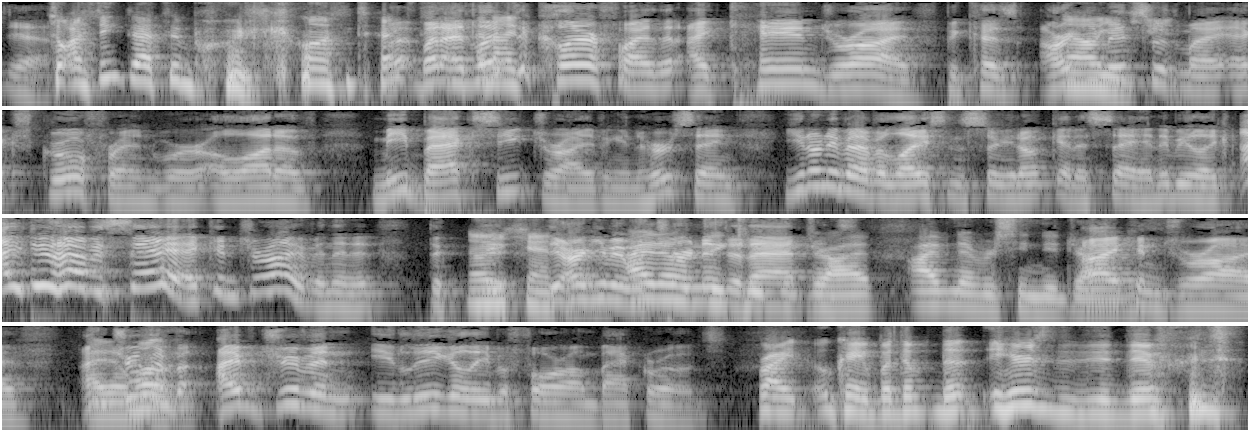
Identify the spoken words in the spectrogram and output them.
yeah. so I think that's important context. But, but I'd And like I- to clarify that I can drive because arguments you with my ex girlfriend were a lot of me backseat driving and her saying, "You don't even have a license, so you don't get a say." And it'd be like, "I do have a say. I can drive." And then it, the No, the, you can't the drive. argument I would don't turn think into you that. can drive. I've never seen you drive. I can drive. I've driven. but I've driven illegally before on back roads. right, okay, but the, the here's the, the difference.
